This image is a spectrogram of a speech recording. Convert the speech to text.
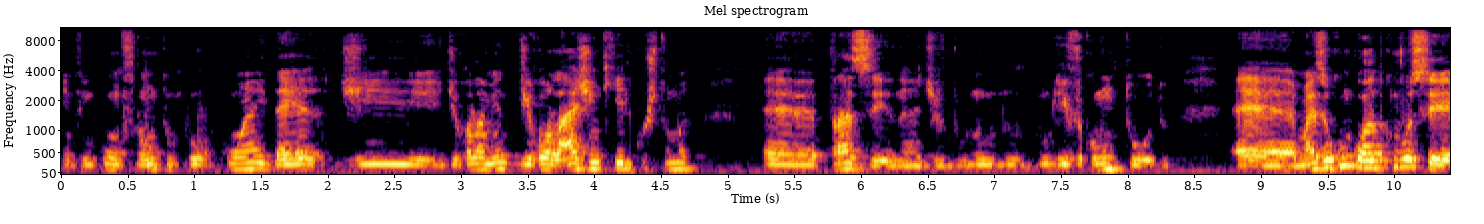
entra em confronto um pouco com a ideia de, de rolamento, de rolagem que ele costuma é, trazer, né, de, no, no, livro como um todo. É, mas eu concordo com você,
